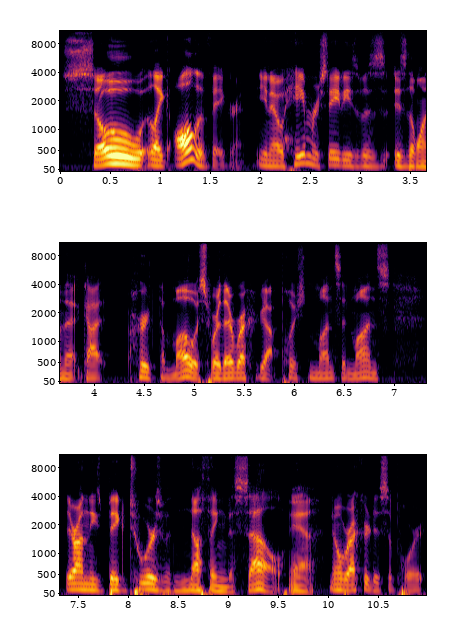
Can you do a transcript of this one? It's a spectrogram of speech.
so like all of Vagrant. You know, Hey Mercedes was is the one that got hurt the most where their record got pushed months and months. They're on these big tours with nothing to sell. Yeah. No record to support.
